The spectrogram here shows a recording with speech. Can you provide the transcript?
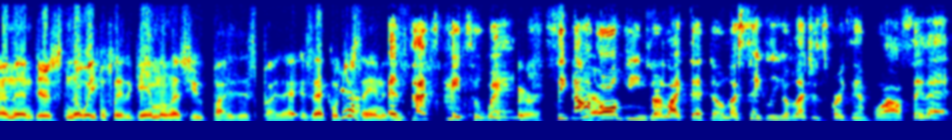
and then there's no way you can play the game unless you buy this, buy that. Is that what yeah. you're saying? and that's pay to win. See, not yep. all games are like that though. Let's take League of Legends for example. I'll say that.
